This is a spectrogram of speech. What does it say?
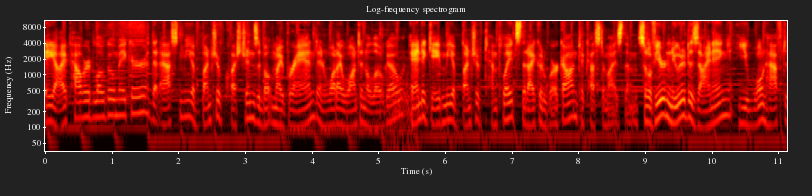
AI powered logo maker that asked me a bunch of questions about my brand and what I want in a logo, and it gave me a bunch of templates that I could work on to customize them. So if you're new to designing, you won't have to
